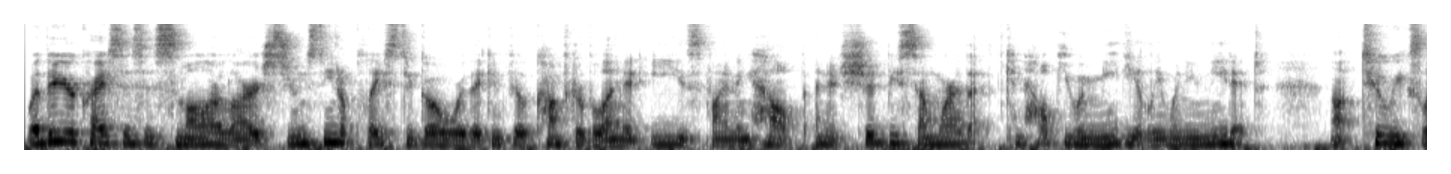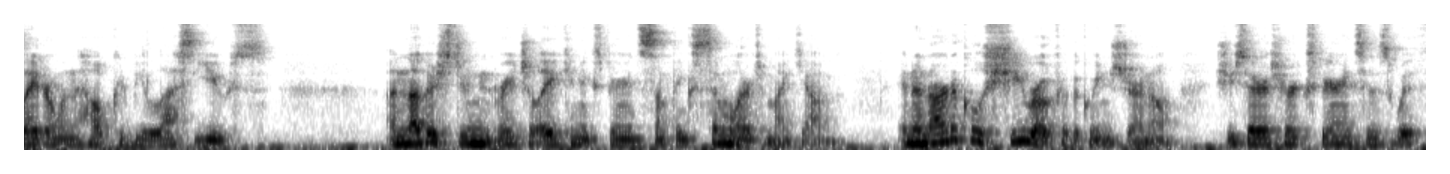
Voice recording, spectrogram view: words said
Whether your crisis is small or large, students need a place to go where they can feel comfortable and at ease finding help, and it should be somewhere that can help you immediately when you need it, not two weeks later when the help could be less use. Another student, Rachel Aiken, experienced something similar to Mike Young. In an article she wrote for the Queen's Journal, she shares her experiences with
